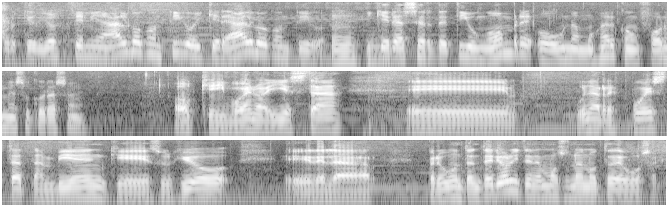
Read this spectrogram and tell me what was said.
porque Dios tenía algo contigo y quiere algo contigo y quiere hacer de ti un hombre o una mujer conforme a su corazón. Ok, bueno, ahí está eh, una respuesta también que surgió eh, de la pregunta anterior y tenemos una nota de voz aquí.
